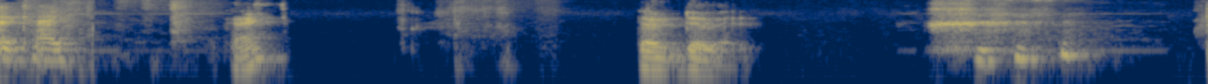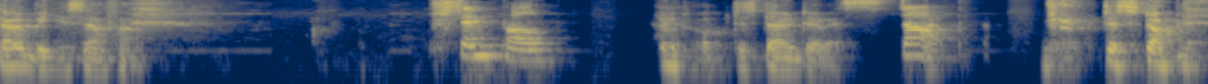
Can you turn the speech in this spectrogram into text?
Okay. okay? Don't do it. Don't beat yourself up Simple. Simple. just don't do it. Stop. just stop it.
